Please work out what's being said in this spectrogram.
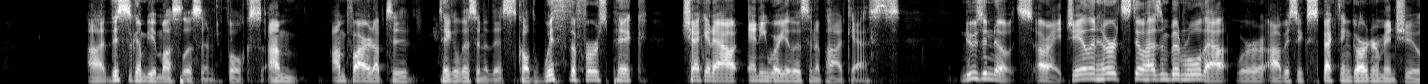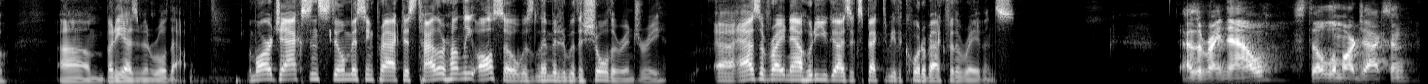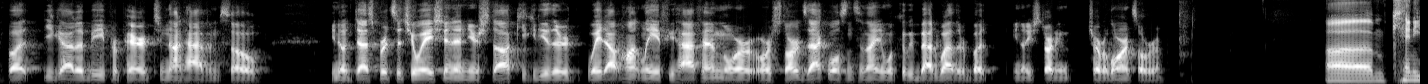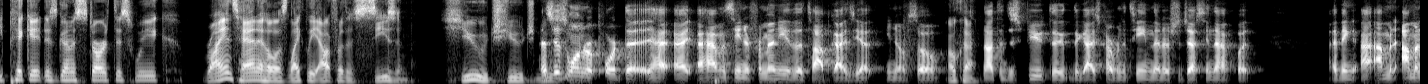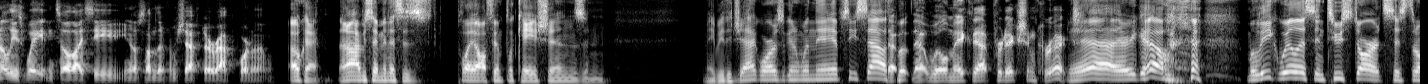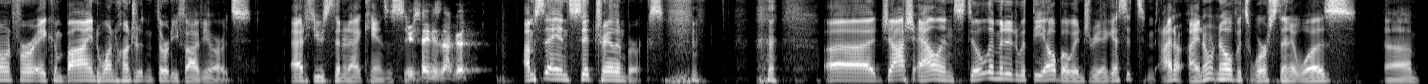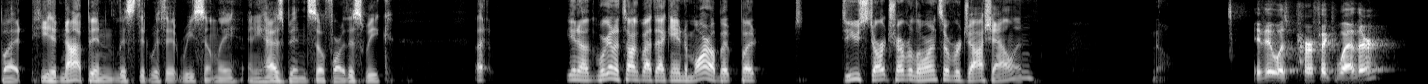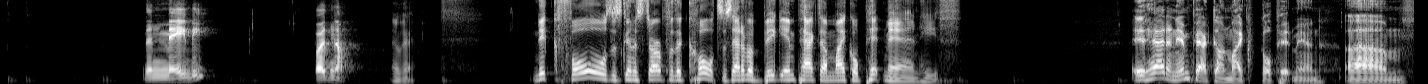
Uh, this is going to be a must listen, folks. I'm I'm fired up to take a listen to this. It's called With the First Pick. Check it out anywhere you listen to podcasts. News and notes. All right, Jalen Hurts still hasn't been ruled out. We're obviously expecting Gardner Minshew, um, but he hasn't been ruled out. Lamar Jackson still missing practice. Tyler Huntley also was limited with a shoulder injury. Uh, as of right now, who do you guys expect to be the quarterback for the Ravens? As of right now, still Lamar Jackson, but you got to be prepared to not have him. So, you know, desperate situation and you're stuck. You could either wait out Huntley if you have him, or or start Zach Wilson tonight in what could be bad weather. But you know, you're starting Trevor Lawrence over him. Um, Kenny Pickett is going to start this week. Ryan Tannehill is likely out for the season. Huge, huge. That's just one report that I, I haven't seen it from any of the top guys yet. You know, so Okay. not to dispute the, the guys covering the team that are suggesting that, but I think I, I'm gonna, I'm gonna at least wait until I see you know something from Schefter or Rapoport on that one. Okay. And obviously, I mean, this is playoff implications, and maybe the Jaguars are going to win the AFC South. That, but that will make that prediction correct. yeah, there you go. Malik Willis in two starts has thrown for a combined 135 yards at Houston and at Kansas City. You're saying he's not good? I'm saying sit Treylon Burks. uh, Josh Allen still limited with the elbow injury. I guess it's I don't I don't know if it's worse than it was, uh, but he had not been listed with it recently, and he has been so far this week. You know, we're going to talk about that game tomorrow, but but do you start Trevor Lawrence over Josh Allen? No. If it was perfect weather, then maybe, but no. Okay. Nick Foles is going to start for the Colts. Does that have a big impact on Michael Pittman, Heath? It had an impact on Michael Pittman. Um,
